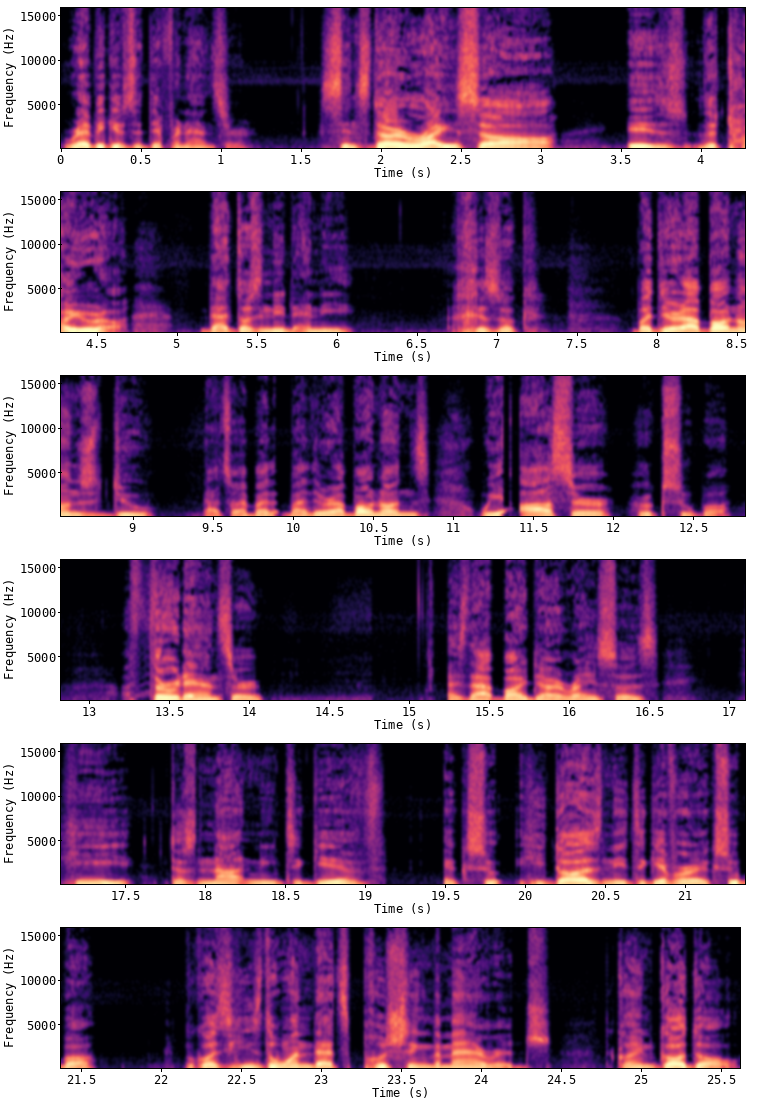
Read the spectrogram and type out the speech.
Rebbe gives a different answer. Since the Raisa is the Torah, that doesn't need any chizuk. But the Rabbanons do. That's why by, by the Rabbanons, we aser her ksuba. A third answer is that by the Raisas, he does not need to give, he does need to give her a ksuba, because he's the one that's pushing the marriage. The Kohen Gadol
